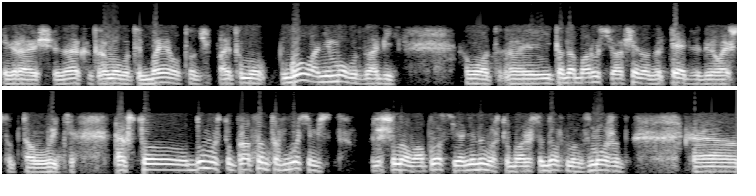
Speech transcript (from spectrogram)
играющие, да, которые могут и Бейл тот же. Поэтому гол они могут забить. Вот. И тогда Боруссию вообще надо 5 забивать, чтобы там выйти. Так что думаю, что процентов 80 решено вопрос. Я не думаю, что Боруссия Дортмунд сможет э,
